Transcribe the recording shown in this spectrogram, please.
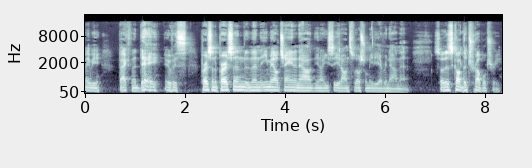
Maybe back in the day, it was person to person and then email chain, and now you know you see it on social media every now and then. So this is called The Trouble Tree.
